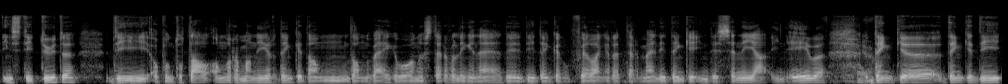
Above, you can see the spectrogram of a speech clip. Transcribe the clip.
instituten die op een totaal andere manier denken dan, dan wij gewone stervelingen. Hè. Die, die denken op veel langere termijn, die denken in decennia, in eeuwen, ja. denken, denken die.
